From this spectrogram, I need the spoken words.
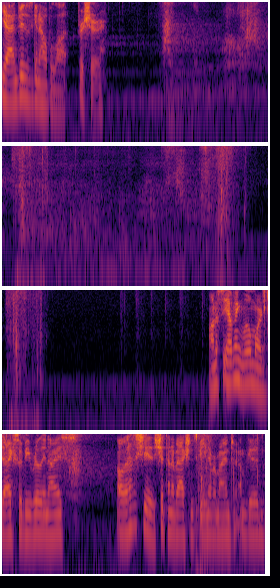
Yeah, Invis is gonna help a lot, for sure. Honestly, having a little more dex would be really nice. Oh, that's actually a shit ton of action speed. Never mind. I'm good.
